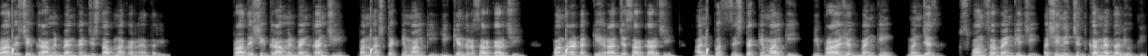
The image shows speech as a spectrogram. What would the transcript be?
प्रादेशिक ग्रामीण बँकांची स्थापना करण्यात आली. प्रादेशिक ग्रामीण बँकांची पन्नास टक्के मालकी ही केंद्र सरकारची पंधरा टक्के राज्य सरकारची आणि पस्तीस टक्के मालकी ही प्रायोजक बँकिंग म्हणजेच स्पॉन्सर बँकेची अशी निश्चित करण्यात आली होती.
